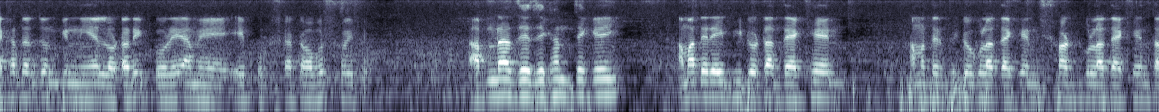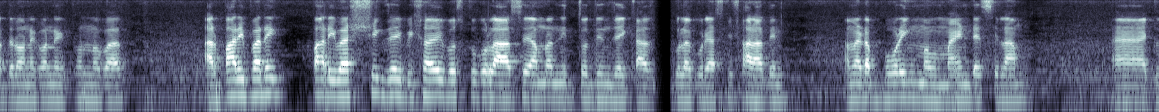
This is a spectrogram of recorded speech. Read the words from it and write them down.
এক হাজার জনকে নিয়ে লটারি করে আমি এই পুরস্কারটা অবশ্যই আপনারা যে যেখান থেকেই আমাদের এই ভিডিওটা দেখেন, আমাদের ভিডিওগুলো দেখেন, শর্টগুলো দেখেন, তাদের অনেক অনেক ধন্যবাদ। আর পারিবারিক পারিপার্শ্বিক যে বিষয়বস্তুগুলো আছে, আমরা নিত্যদিন যেই কাজগুলো করি, আজকে সারাদিন আমি একটা বোরিং মাইন্ডে ছিলাম একটু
